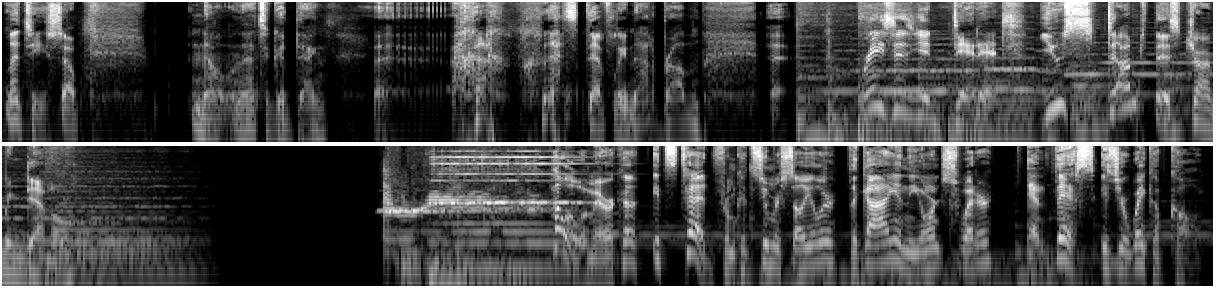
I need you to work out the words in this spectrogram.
Let's see. So, no, that's a good thing. Uh, That's definitely not a problem. Uh, Reese's, you did it. You stumped this charming devil. Hello, America. It's Ted from Consumer Cellular, the guy in the orange sweater, and this is your wake up call.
